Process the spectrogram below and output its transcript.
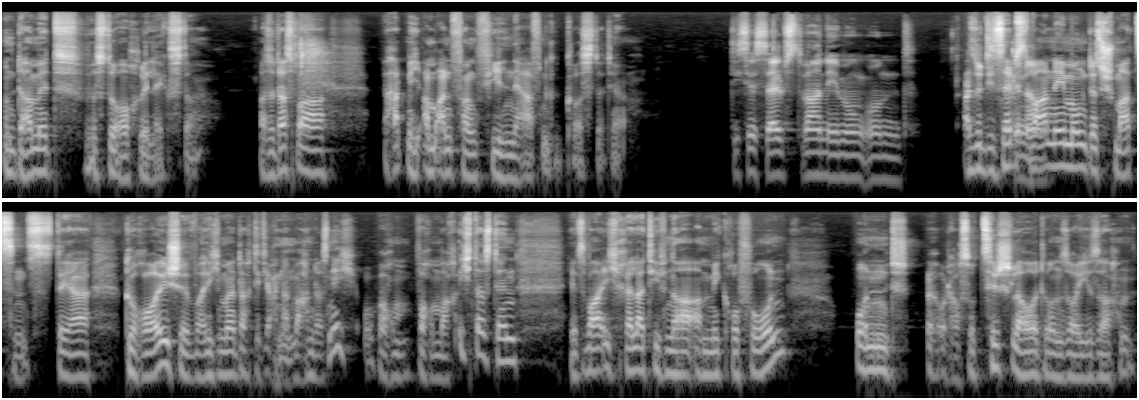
Und damit wirst du auch relaxter. Also das war, hat mich am Anfang viel Nerven gekostet, ja. Diese Selbstwahrnehmung und also die Selbstwahrnehmung genau. des Schmatzens, der Geräusche, weil ich immer dachte, die anderen machen das nicht. Warum, warum mache ich das denn? Jetzt war ich relativ nah am Mikrofon und, äh, oder auch so Zischlaute und solche Sachen.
